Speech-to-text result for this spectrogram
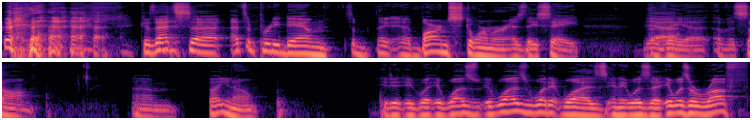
because that's uh, that's a pretty damn it's a, a barnstormer as they say Yeah. of a uh, of a song. Um, but you know, it it it, it was it was what it was, and it was a it was a rough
